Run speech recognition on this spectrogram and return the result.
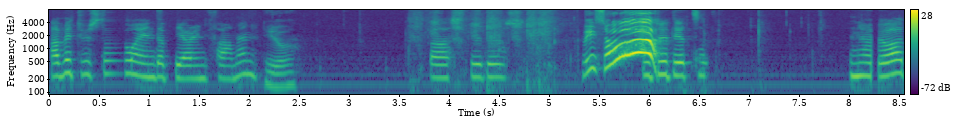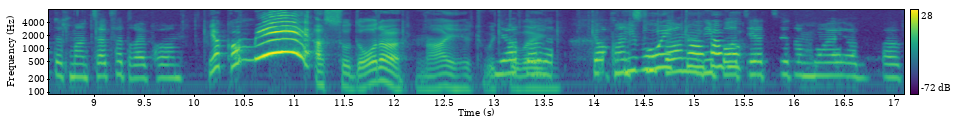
David, willst du Enderbeeren farmen? Ja. Was für das? Wieso? Ich tue jetzt. Ja, ja, dass wir einen Zeitvertreib haben. Ja, komm mit! Achso, da oder? Nein, ich hätte Ja, da. Ja, kannst Ich du und ich baue jetzt einmal ein, ein.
